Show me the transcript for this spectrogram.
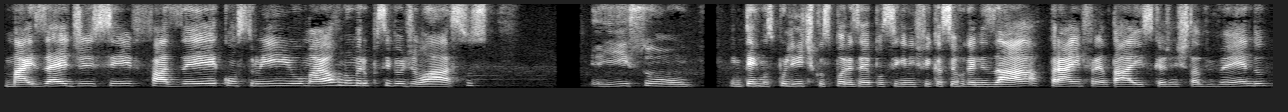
mas é de se fazer, construir o maior número possível de laços. E isso em termos políticos, por exemplo, significa se organizar para enfrentar isso que a gente está vivendo.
